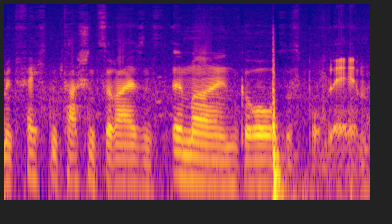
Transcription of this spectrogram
Mit Fechtentaschen zu reisen ist immer ein großes Problem.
